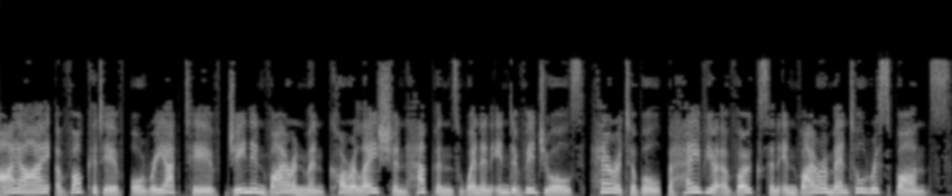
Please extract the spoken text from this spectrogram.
II evocative or reactive gene-environment correlation happens when an individual's heritable behavior evokes an environmental response.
